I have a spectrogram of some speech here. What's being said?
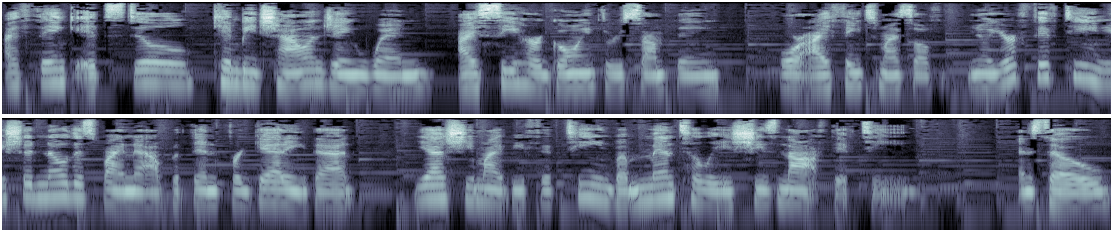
I think it still can be challenging when I see her going through something or I think to myself, you know, you're 15, you should know this by now, but then forgetting that yes, she might be 15, but mentally she's not 15. And so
